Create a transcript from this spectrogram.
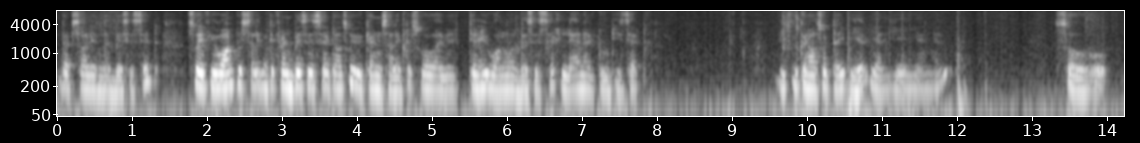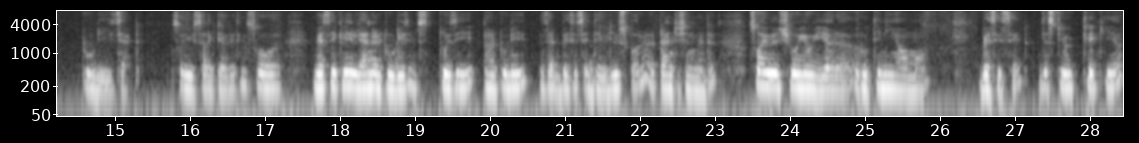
that's all in the basis set so if you want to select different basis set also you can select. So i will tell you one more basis set lanl 2dz you can also type here lanl so 2dz so you select everything. So basically lanl 2d 2z uh, 2dz basis set they will use for a transition metal. So i will show you here uh, ruthenium basis set. Just you click here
